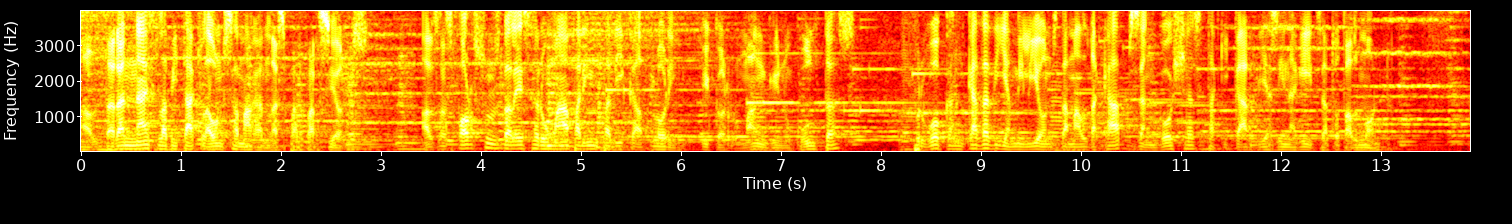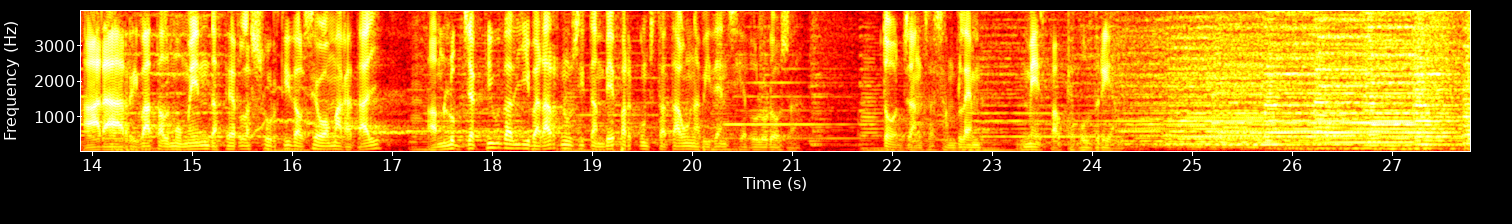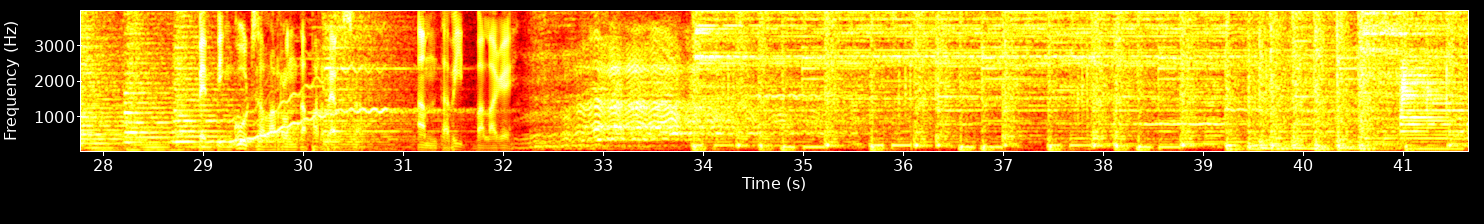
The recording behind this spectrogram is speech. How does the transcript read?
El tarannà és l'habitacle on s'amaguen les perversions. Els esforços de l'ésser humà per impedir que aflorin i que romanguin ocultes provoquen cada dia milions de maldecaps, angoixes, taquicàrdies i neguits a tot el món. Ara ha arribat el moment de fer-les sortir del seu amagatall amb l'objectiu d'alliberar-nos i també per constatar una evidència dolorosa. Tots ens assemblem més del que voldríem. Benvinguts a la Ronda Perversa, amb David Balaguer.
